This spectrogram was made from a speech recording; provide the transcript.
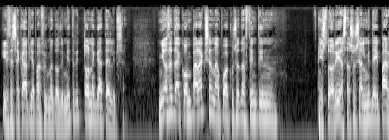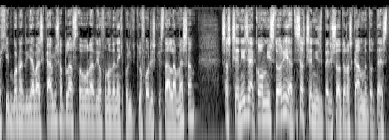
ήρθε σε κάποια επαφή με τον Δημήτρη, τον εγκατέλειψε. Νιώθετε ακόμη παράξενα που ακούσατε αυτήν την ιστορία. Στα social media υπάρχει, μπορεί να τη διαβάσει κάποιος, απλά στο ραδιόφωνο δεν έχει πολύ κυκλοφορήσει και στα άλλα μέσα. Σας ξενίζει ακόμη η ιστορία. Τι σας ξενίζει περισσότερο, ας κάνουμε το τεστ.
